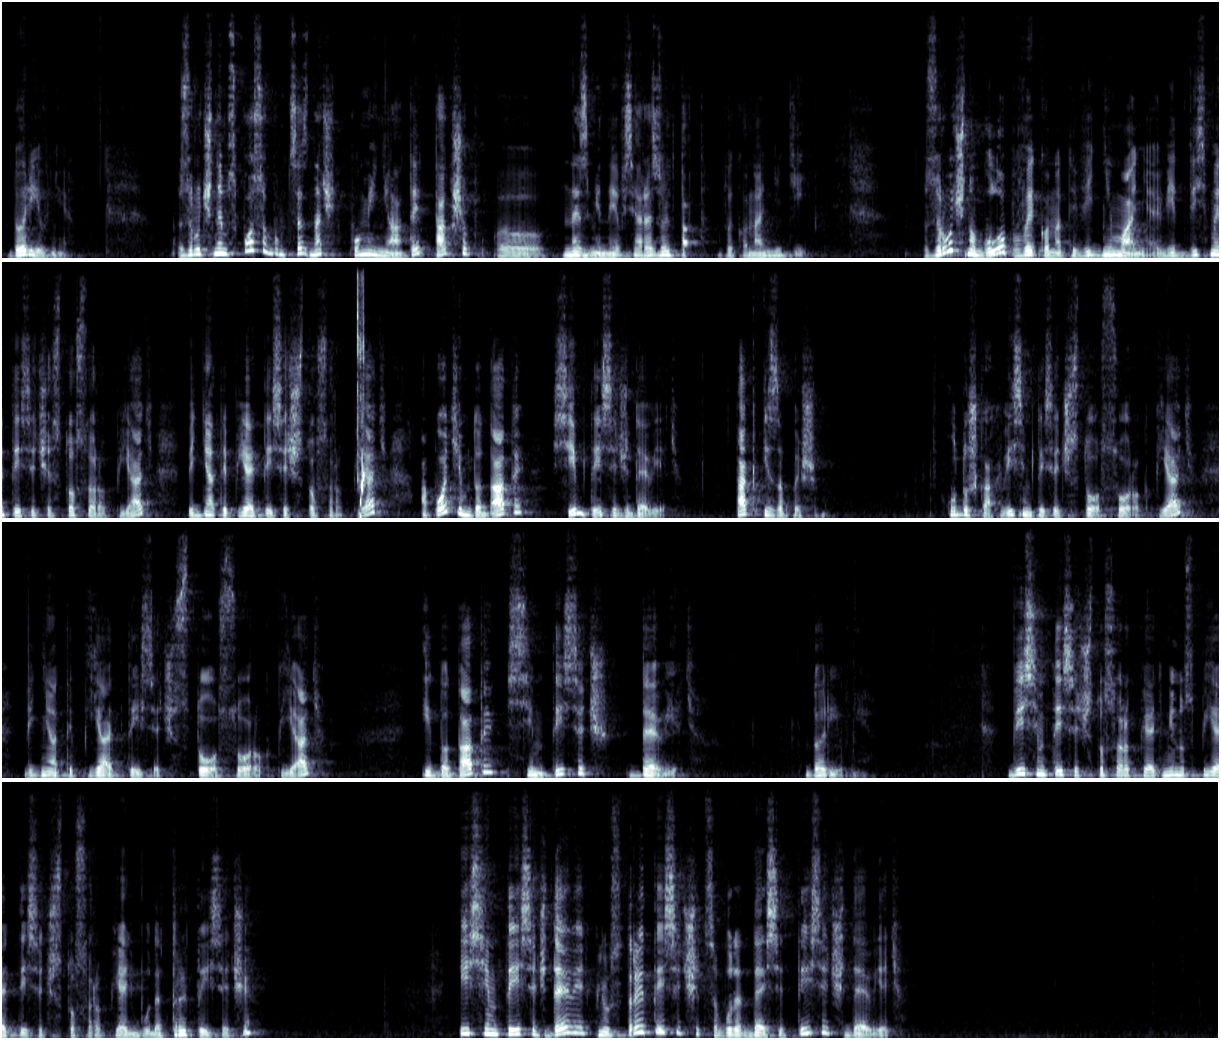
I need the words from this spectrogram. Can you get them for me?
Дорівнює. Зручним способом це значить поміняти так, щоб е, не змінився результат виконання дій. Зручно було б виконати віднімання від 8145, відняти 5145, а потім додати 7009. Так і запишемо. У дужках 8145, відняти 5145 і додати 7009. дорівнює. 8145 мінус 5145 буде 3000. І 7009 плюс 3000 це буде 10009.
